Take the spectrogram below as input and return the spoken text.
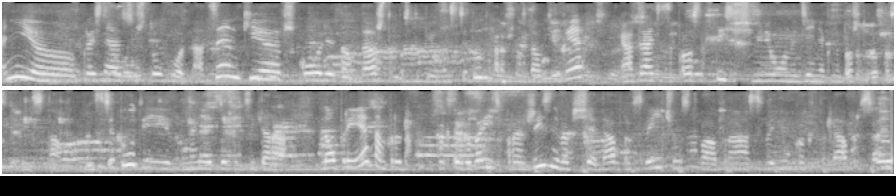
Они э, проясняют все, что угодно. Оценки в школе, там, да, что поступил в институт, хорошо сдал ЕГЭ, а тратится просто тысячи миллионы денег на то, чтобы поступить там в институт и нанять репетитора. Но при этом как-то говорить про жизнь вообще, да, про свои чувства, про свою как-то, да, про свою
